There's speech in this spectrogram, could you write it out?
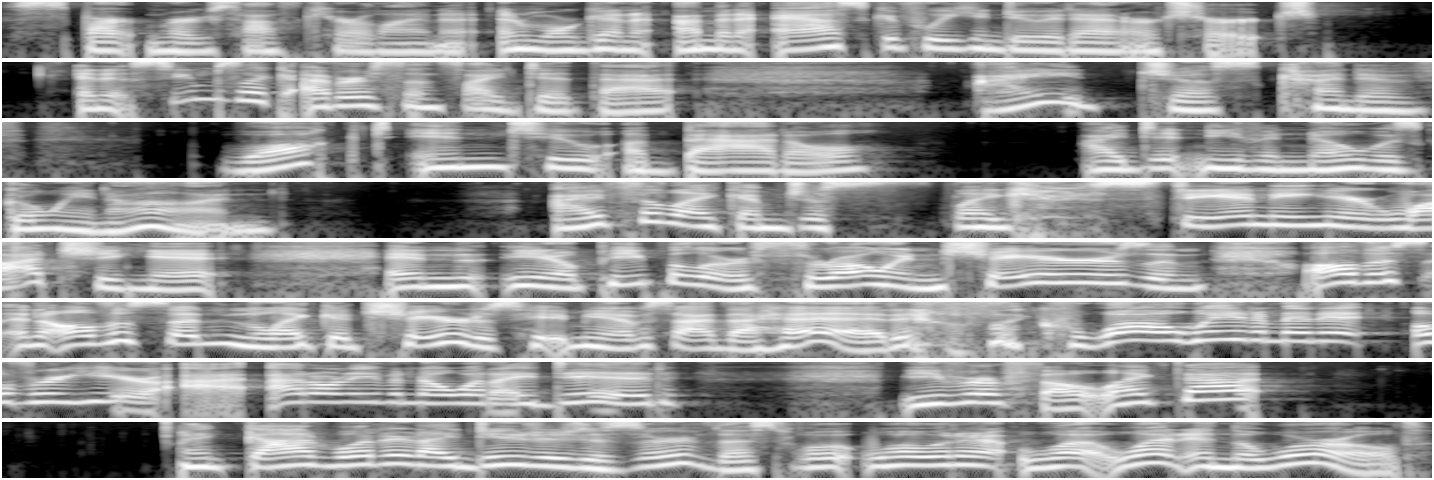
Spartanburg, South Carolina. And we're going to, I'm going to ask if we can do it at our church. And it seems like ever since I did that, I just kind of walked into a battle I didn't even know was going on. I feel like I'm just like standing here watching it and you know people are throwing chairs and all this and all of a sudden like a chair just hit me upside the head. I'm like, whoa, wait a minute over here. I, I don't even know what I did. You ever felt like that? Like, God, what did I do to deserve this? What what I, what what in the world?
